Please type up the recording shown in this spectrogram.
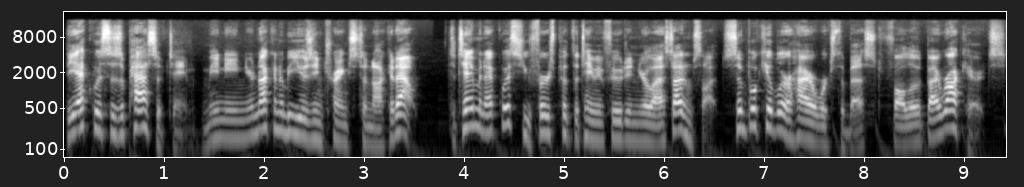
The Equus is a passive tame, meaning you're not going to be using Tranqs to knock it out. To tame an Equus, you first put the taming food in your last item slot. Simple kibble or higher works the best, followed by rock carrots.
